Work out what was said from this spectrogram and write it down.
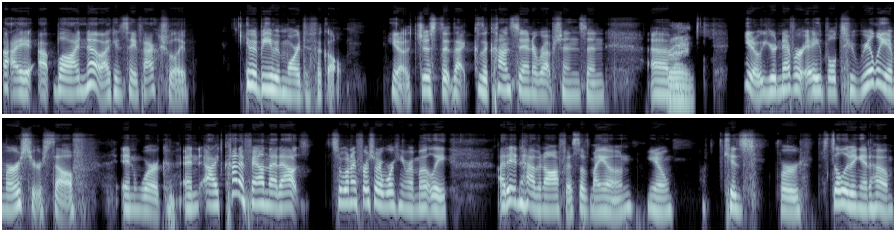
I uh, well, I know I can say factually, it would be even more difficult. You know, just that that the constant interruptions and um, right. you know you're never able to really immerse yourself in work. And I kind of found that out. So when I first started working remotely, I didn't have an office of my own. You know, kids were still living at home,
